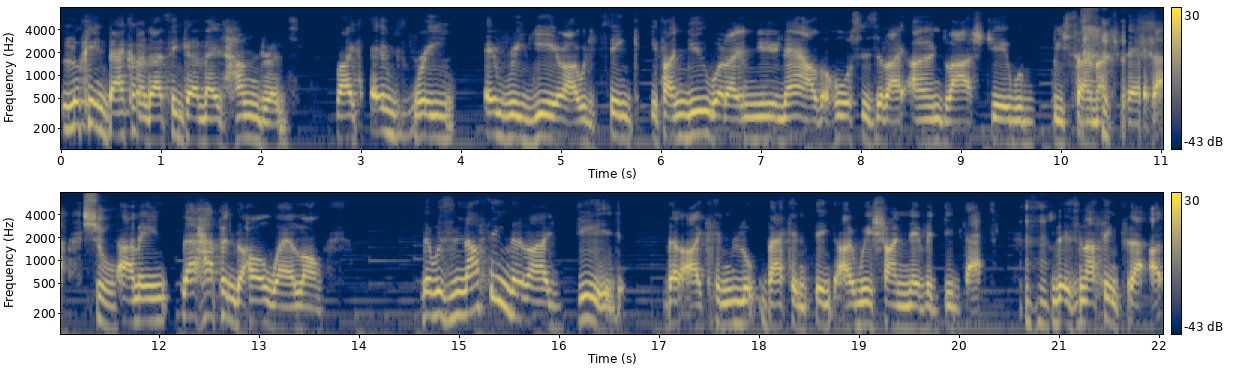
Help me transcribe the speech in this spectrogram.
Looking back on it, I think I made hundreds. Like every every year I would think if I knew what I knew now, the horses that I owned last year would be so much better. sure. I mean, that happened the whole way along. There was nothing that I did that I can look back and think, I wish I never did that. Mm-hmm. There's nothing for that. I,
